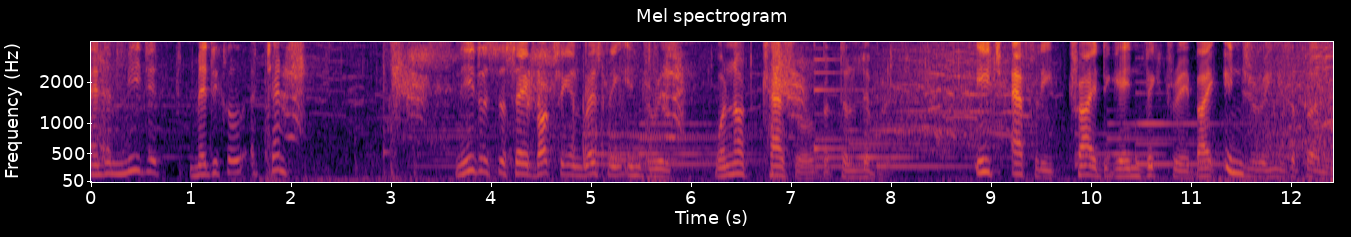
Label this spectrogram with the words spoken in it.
and immediate medical attention. Needless to say, boxing and wrestling injuries were not casual but deliberate. Each athlete tried to gain victory by injuring his opponent,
